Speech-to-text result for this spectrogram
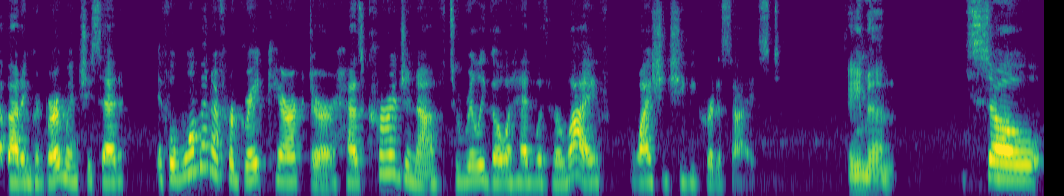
about Ingrid Bergman, she said, if a woman of her great character has courage enough to really go ahead with her life, why should she be criticized? Amen. So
